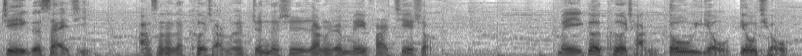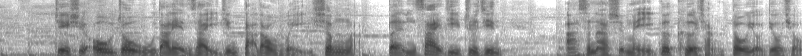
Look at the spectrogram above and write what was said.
这个赛季，阿森纳的客场呢真的是让人没法接受，每个客场都有丢球。这是欧洲五大联赛已经打到尾声了，本赛季至今，阿森纳是每个客场都有丢球。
